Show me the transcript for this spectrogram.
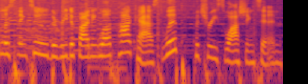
You're listening to the Redefining Wealth podcast with Patrice Washington.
